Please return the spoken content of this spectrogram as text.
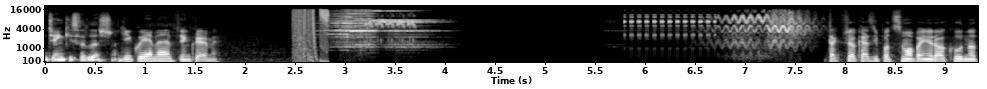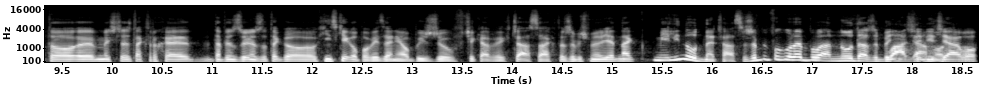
Dzięki serdecznie. Dziękujemy. Dziękujemy. Tak przy okazji podsumowań roku, no to e, myślę, że tak trochę nawiązując do tego chińskiego powiedzenia obyś żył w ciekawych czasach, to żebyśmy jednak mieli nudne czasy, żeby w ogóle była nuda, żeby nic się Błagam nie działo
